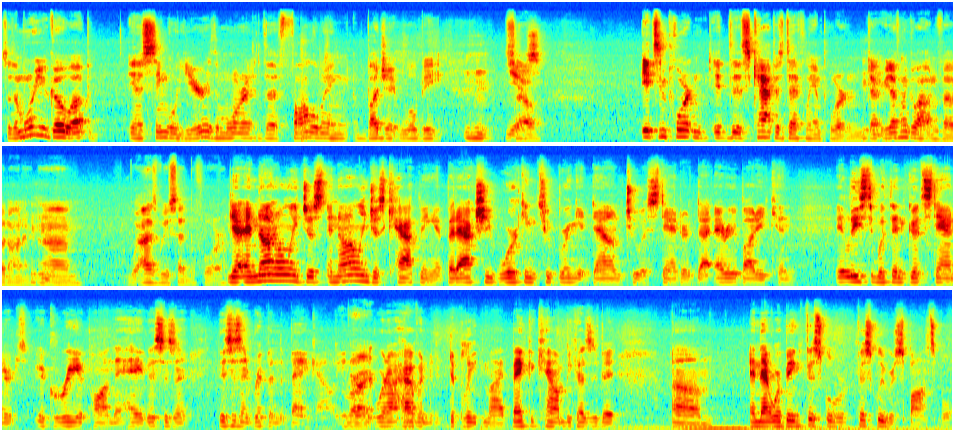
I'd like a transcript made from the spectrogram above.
So the more you go up in a single year, the more the following budget will be. Mhm. Yes. So it's important. It, this cap is definitely important. De- Mhm. You definitely go out and vote on it. Mhm. Um, as we said before. Yeah, and not only just and not only just capping it, but actually working to bring it down to a standard that everybody can, at least within good standards, agree upon. That hey, this isn't this isn't ripping the bank out. You know, Right. we're not having to deplete my bank account because of it, um, and that we're being fiscal fiscally responsible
